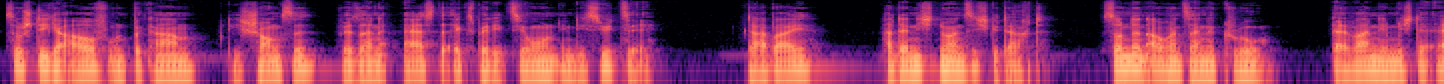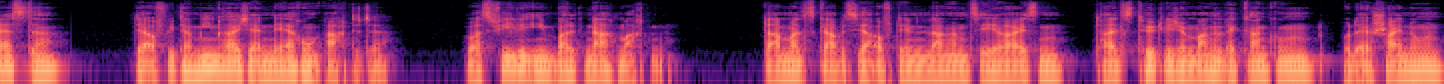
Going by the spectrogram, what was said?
So stieg er auf und bekam die Chance für seine erste Expedition in die Südsee. Dabei hat er nicht nur an sich gedacht, sondern auch an seine Crew. Er war nämlich der Erste, der auf vitaminreiche Ernährung achtete, was viele ihm bald nachmachten. Damals gab es ja auf den langen Seereisen teils tödliche Mangelerkrankungen oder Erscheinungen,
